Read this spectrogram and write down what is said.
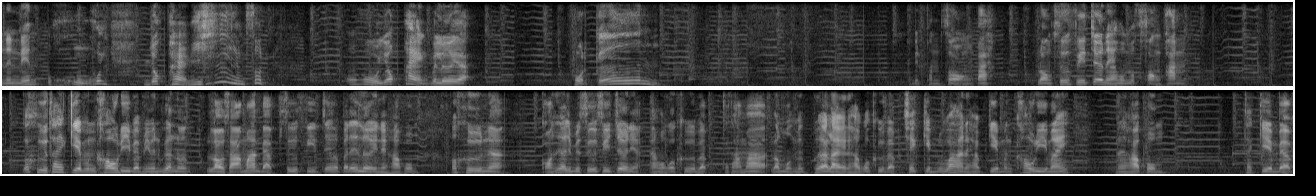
เน้นๆ โอ้โห ยกแผงยี่อย่างสุด โอ้โห ยกแผงไปเลยอะโหดเกินเบ็ดพันสองปะลองซื้อฟีเจอร์ไหนผมสักสองพันก็คือถ้าเกมมันเข้าดีแบบนี้เพื่อนๆเราสามารถแบบซื้อฟีเจอร์ไปได้เลยนะครับผม ก็คือเนี่ยก่อนที่เราจะไปซื้อฟีเจอร์เนี่ยนะผมก็คือแบบถ้าถามว่าเราหมุนเพื่ออะไรนะครับ ก็คือแบบเช็คเกมดูว่านะครับเกมมันเข้าดีไหมนะครับผม ถ้าเกมแบบ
